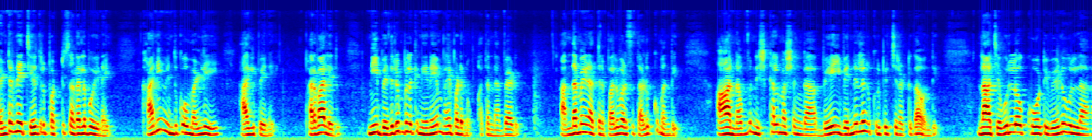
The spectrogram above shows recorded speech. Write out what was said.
వెంటనే చేతులు పట్టు సడలబోయినాయి కానీ ఎందుకో మళ్ళీ ఆగిపోయినాయి. పర్వాలేదు. నీ బెదిరింపులకి నేనేం భయపడను. అతను నవ్వాడు. అందమైన అతని పలువరస తళుక్కుమంది. ఆ నవ్వు నిష్కల్మషంగా వేయి వెన్నెలను కురిపించినట్టుగా ఉంది. నా చెవుల్లో కోటి వేణువుల్లా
